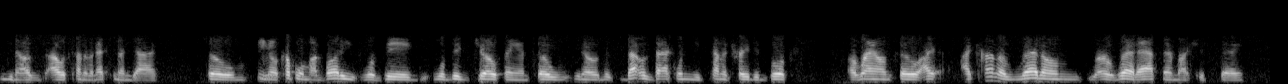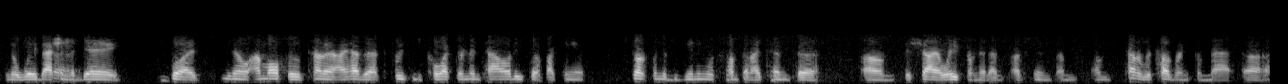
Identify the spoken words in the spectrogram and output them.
you know, I was, I was kind of an X Men guy. So, you know, a couple of my buddies were big were big Joe fans. So, you know, th- that was back when you kind of traded books around. So I I kind of read them or read at them, I should say, you know, way back in the day. But you know, I'm also kind of I have that freaky collector mentality. So if I can't start from the beginning with something, I tend to um, to shy away from it. I've, I've seen I'm I'm kind of recovering from that uh,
